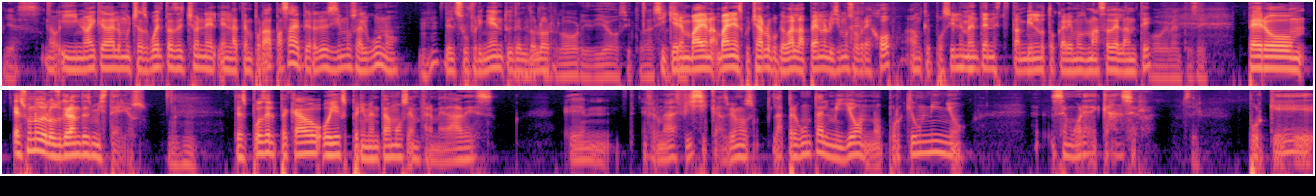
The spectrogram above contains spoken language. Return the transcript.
Yes. ¿no? Y no hay que darle muchas vueltas. De hecho, en, el- en la temporada pasada de Piedras hicimos alguno del sufrimiento y del dolor. Dolor y Dios y todo eso. Si quieren, vayan, vayan a escucharlo porque vale la pena. Lo hicimos sobre Job, aunque posiblemente en este también lo tocaremos más adelante. Obviamente, sí. Pero es uno de los grandes misterios. Después del pecado, hoy experimentamos enfermedades, em, enfermedades físicas. Vemos la pregunta del millón, ¿no? ¿Por qué un niño se muere de cáncer? Sí. ¿Por qué,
